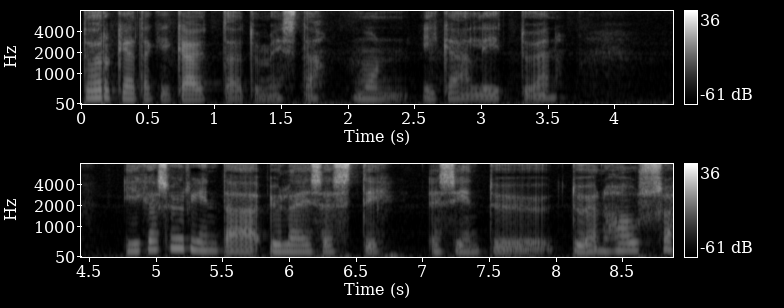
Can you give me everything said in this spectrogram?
törkeätäkin käyttäytymistä mun ikään liittyen. Ikäsyrjintää yleisesti esiintyy työnhaussa.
